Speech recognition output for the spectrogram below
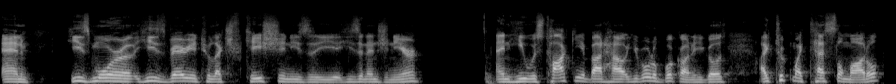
and he's more he's very into electrification. He's a he's an engineer, and he was talking about how he wrote a book on it. He goes, I took my Tesla model.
